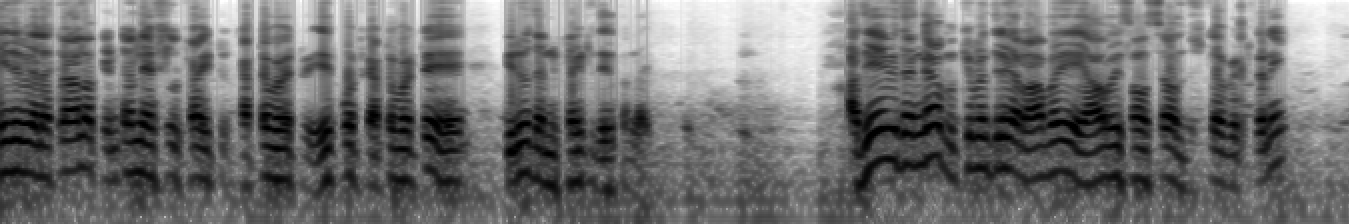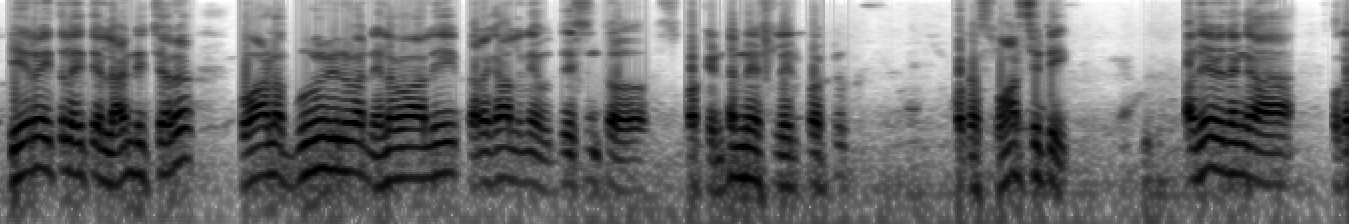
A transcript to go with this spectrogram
ఐదు వేల ఎకరాలకు ఒక ఇంటర్నేషనల్ ఫ్లైట్ కట్టబెట్టి ఎయిర్పోర్ట్ కట్టబట్టే ఈరోజు అన్ని ఫ్లైట్లు దిగుతున్నాయి. అదేవిధంగా ముఖ్యమంత్రిగా రాబోయే యాభై సంవత్సరాలు దృష్టిలో పెట్టుకొని ఏ రైతులైతే ల్యాండ్ ఇచ్చారో వాళ్ళ భూమి విలువ నిలవాలి పెరగాలనే ఉద్దేశంతో ఒక ఇంటర్నేషనల్ ఎయిర్పోర్ట్ ఒక స్మార్ట్ సిటీ అదేవిధంగా ఒక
